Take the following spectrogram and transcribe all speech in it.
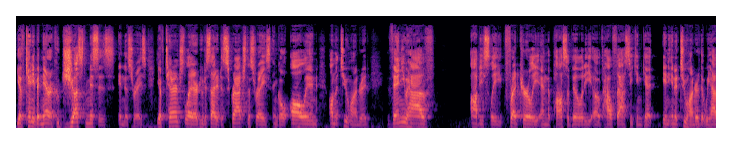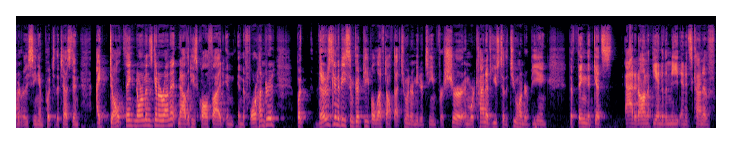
You have Kenny Bednarek, who just misses in this race. You have Terrence Laird, who decided to scratch this race and go all in on the 200. Then you have obviously Fred Kerley and the possibility of how fast he can get in, in a 200 that we haven't really seen him put to the test in. I don't think Norman's going to run it now that he's qualified in, in the 400, but there's going to be some good people left off that 200 meter team for sure. And we're kind of used to the 200 being the thing that gets added on at the end of the meet. And it's kind of,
